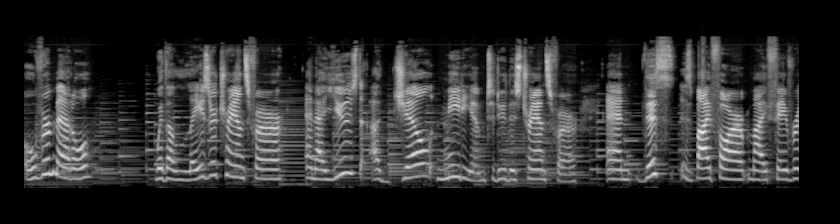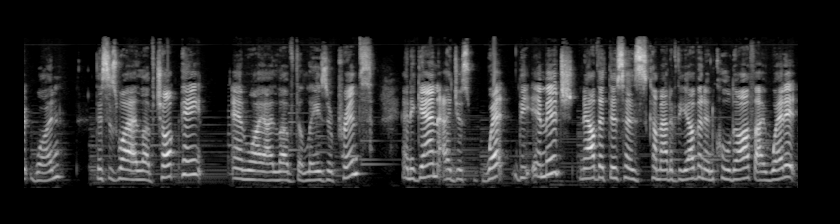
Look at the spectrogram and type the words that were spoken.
over metal with a laser transfer and I used a gel medium to do this transfer. And this is by far my favorite one. This is why I love chalk paint and why I love the laser prints. And again, I just wet the image. Now that this has come out of the oven and cooled off, I wet it.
